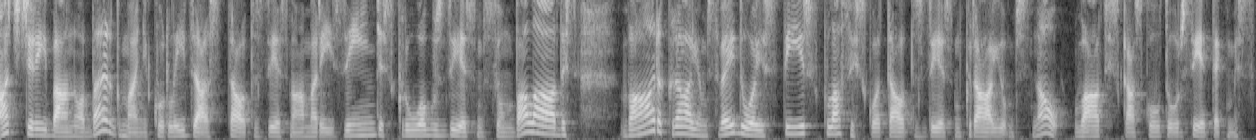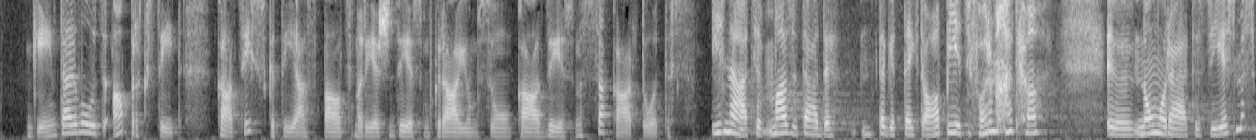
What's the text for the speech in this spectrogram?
Atšķirībā no Bergmaņa, kur līdzās tautas dziesmām arī zīņķes, krogus dziesmas un balādes, Vāra krājums veidojas tīrs klasisko tautas dziesmu krājums, nav vāciskās kultūras ietekmes. Gintai lūdzu aprakstīt, kāds izskatījās palcmariešu dziesmu krājums un kā dziesmas sakārtotas. Iznāca maza tāda, tagad teikt, A5 formātā, e, numurētas dziesmas,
